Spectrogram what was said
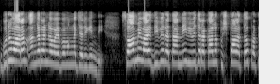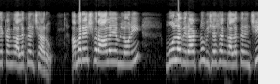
గురువారం అంగరంగ వైభవంగా జరిగింది. స్వామి వారి దివ్య రథాన్ని వివిధ రకాల పుష్పాలతో ప్రత్యేకంగా అలంకరించారు. అమరేశ్వర ఆలయంలోని మూల విరాట్ను విశేషంగా అలంకరించి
